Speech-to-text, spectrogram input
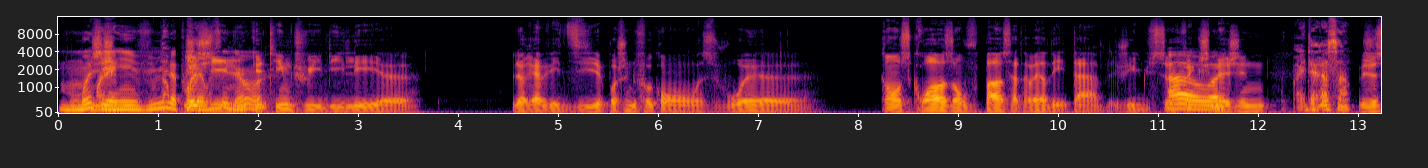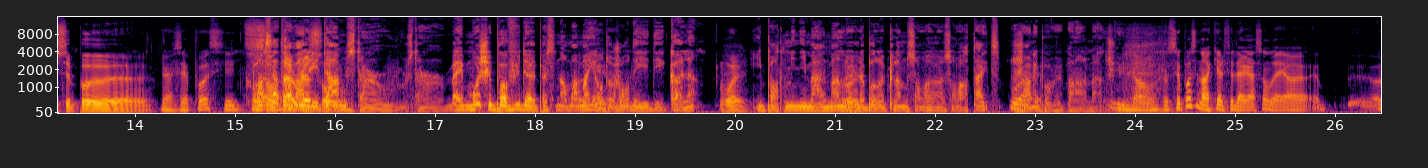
Moi, j'ai rien vu. non. La Moi, première j'ai vu non. que hein. Team 3D les, euh, leur avait dit la prochaine fois qu'on se voit, euh, quand on se croise, on vous passe à travers des tables. J'ai lu ça. Ah, fait que ouais. j'imagine. Intéressant. Mais je sais pas. euh, Je sais pas si. Passer à à travers les tables, c'est un, c'est un... Ben, moi, j'ai pas vu de... Parce que normalement, ils ont toujours des, des collants. ouais. Ils portent minimalement le- Ouais. le Bullet Club sur leur, sur leur tête. J'en ai pas vu pendant le match. Non, je sais pas c'est dans quelle fédération d'ailleurs, euh,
